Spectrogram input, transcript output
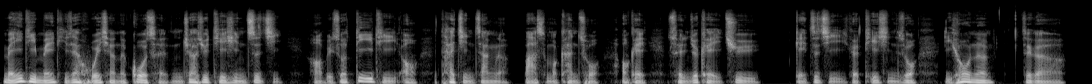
每一题每一题在回想的过程，你就要去提醒自己。好，比如说第一题哦，太紧张了，把什么看错？OK，所以你就可以去给自己一个提醒，说以后呢，这个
